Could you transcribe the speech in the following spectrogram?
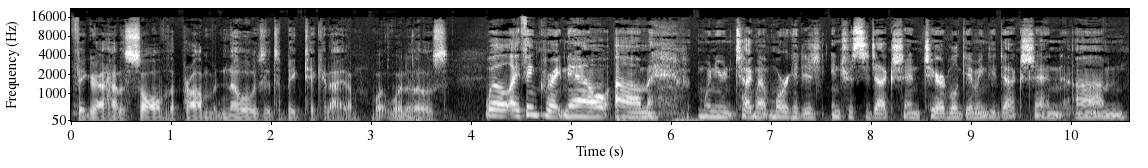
figure out how to solve the problem, but knows it's a big ticket item. What what are those? Well, I think right now, um, when you're talking about mortgage interest deduction, charitable giving deduction, um,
